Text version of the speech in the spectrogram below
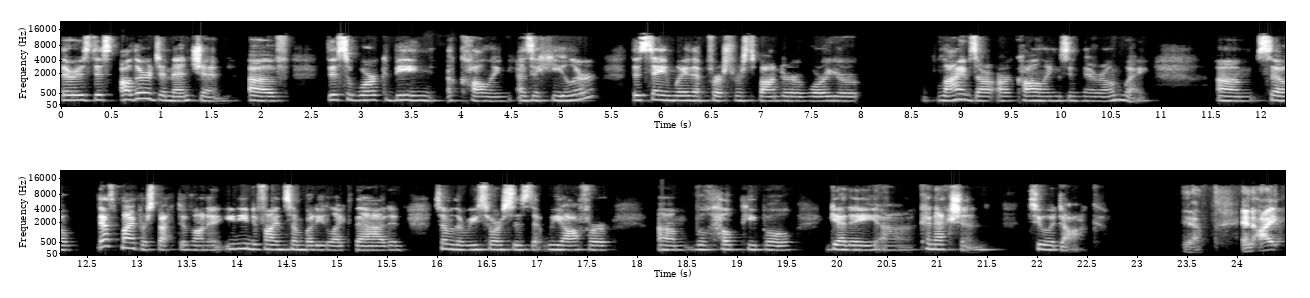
There is this other dimension of this work being a calling as a healer, the same way that first responder or warrior lives are, are callings in their own way. Um, so that's my perspective on it. You need to find somebody like that, and some of the resources that we offer um, will help people get a uh, connection to a doc. Yeah, and I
